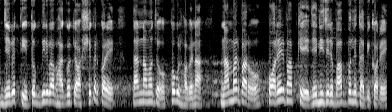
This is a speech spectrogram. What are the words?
যে ব্যক্তি তকদির বা ভাগ্যকে অস্বীকার করে, তার নামাজও কবুল হবে না। নাম্বার বারো, পরের বাপকে যে নিজের বাপ বলে দাবি করে।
